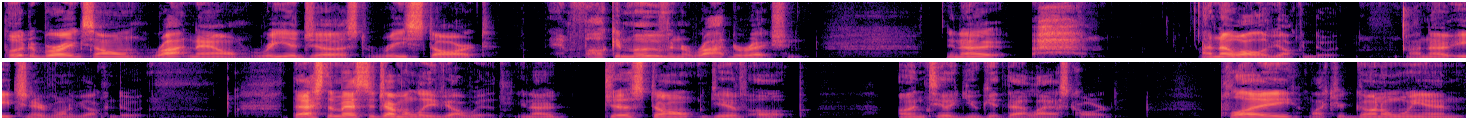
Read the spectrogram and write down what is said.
Put the brakes on right now, readjust, restart, and fucking move in the right direction. You know, I know all of y'all can do it. I know each and every one of y'all can do it. That's the message I'm going to leave y'all with. You know, just don't give up until you get that last card. Play like you're going to win.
